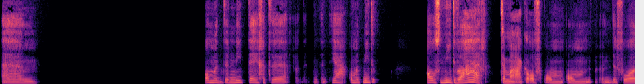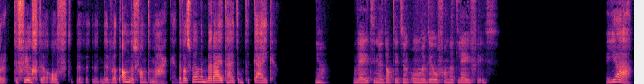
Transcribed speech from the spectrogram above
Um, om het er niet tegen te. Ja, om het niet als niet waar te maken of om, om ervoor te vluchten of er wat anders van te maken. Er was wel een bereidheid om te kijken. Ja, wetende dat dit een onderdeel van het leven is. Ja,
